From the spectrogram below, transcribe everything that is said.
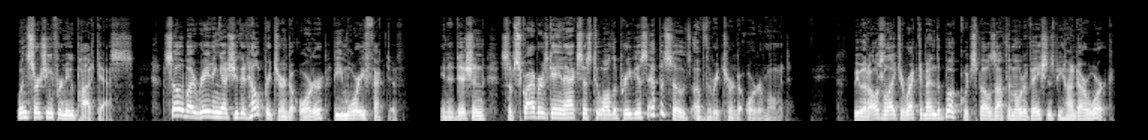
when searching for new podcasts. So, by rating us, you can help Return to Order be more effective. In addition, subscribers gain access to all the previous episodes of the Return to Order moment. We would also like to recommend the book which spells out the motivations behind our work.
